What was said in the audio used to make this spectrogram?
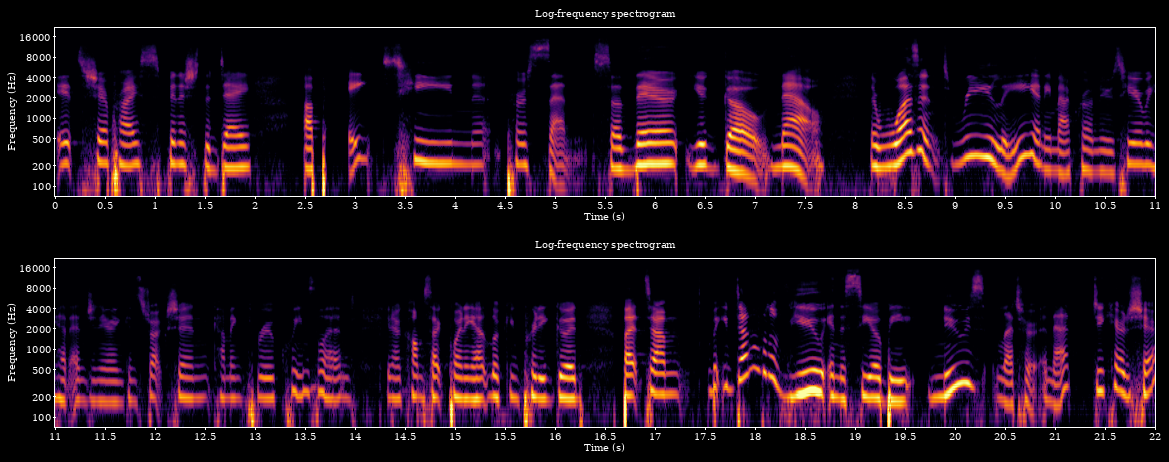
its share price finished the day up 18%. So there you go. Now, there wasn't really any macro news here. We had engineering construction coming through Queensland, you know, CommSec pointing out looking pretty good. But um, but you've done a little view in the COB newsletter, Annette. Do you care to share?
